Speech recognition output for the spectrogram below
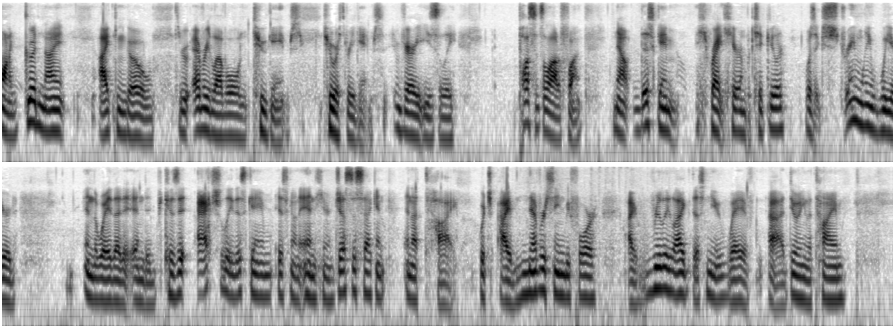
On a good night, I can go through every level in two games, two or three games, very easily. Plus, it's a lot of fun. Now, this game right here in particular was extremely weird in the way that it ended because it actually this game is going to end here in just a second in a tie, which I've never seen before. I really like this new way of uh, doing the time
